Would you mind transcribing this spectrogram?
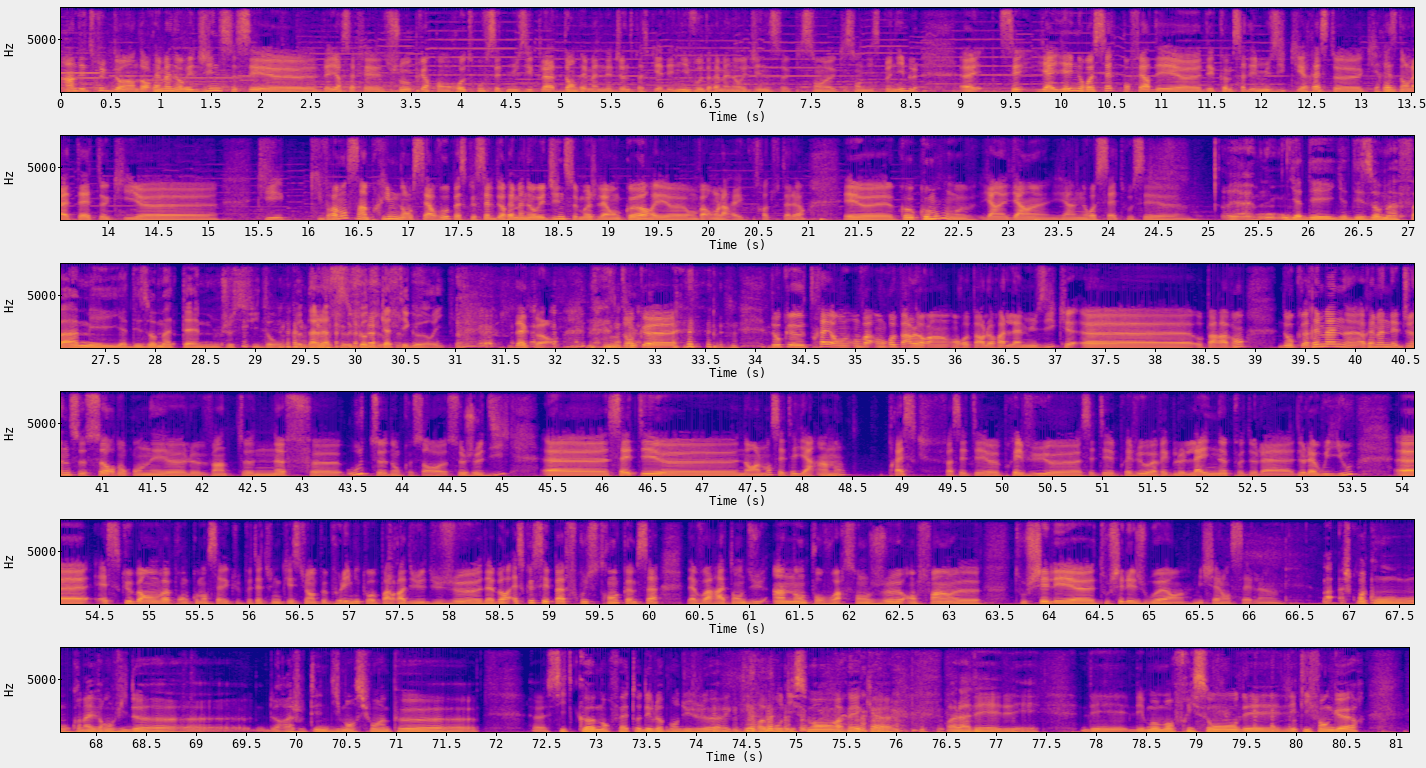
un, des trucs dans, Rayman Origins. C'est euh, d'ailleurs ça fait chaud au cœur quand on retrouve cette musique-là dans Rayman Legends parce qu'il y a des niveaux de Rayman Origins qui sont, euh, qui sont disponibles. Il y a, une recette pour faire des, des comme ça des musiques qui restent, qui restent dans la tête, qui, qui qui vraiment s'imprime dans le cerveau parce que celle de Rayman Origins moi je l'ai encore et euh, on va on la réécoutera tout à l'heure. Et euh, co- comment il y a, il y, a il y a une recette où c'est euh, Euh, Il y, a des- il y a des hommes à femmes et il y a des hommes à thème. Je suis donc dans la seconde catégorie. D'accord. donc, euh, donc euh, très, on, on va, on reparlera, hein, on reparlera de la musique euh, auparavant. Donc Rayman, Rayman Legends sort donc, on est euh, le 29 euh, août, donc sort euh, ce jeudi. Euh, ça a été euh, normalement, c'était il y a un an presque. Enfin, c'était euh, prévu, euh, c'était prévu avec le line-up de la de la Wii U. Euh, Est-ce que, bah, on va pour commencer avec peut-être une question un peu polémique. On parlera du, du jeu d'abord. Est-ce que c'est pas frustrant comme ça d'avoir attendu un an pour voir son jeu enfin euh, toucher les euh, toucher les joueurs, hein, Michel Ancel hein? Bah, je crois qu'on avait envie de, de rajouter une dimension un peu euh, euh, sitcom en fait au développement du jeu avec des rebondissements, avec euh, voilà des, des, des, des moments frissons, des, des cliffhangers.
